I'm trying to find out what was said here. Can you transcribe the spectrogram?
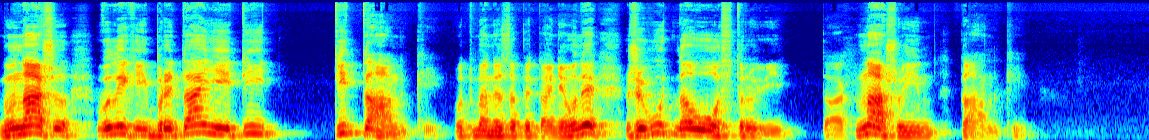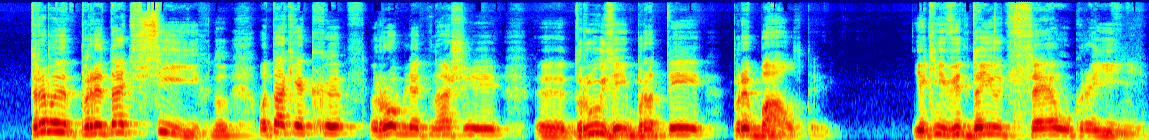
Ну, нашу Великій Британії ті, ті танки. От мене запитання. Вони живуть на острові. Так. Нащо їм танки? Треба передати всі їх. Ну, отак, як е, роблять наші е, друзі і брати Прибалти, які віддають все Україні.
